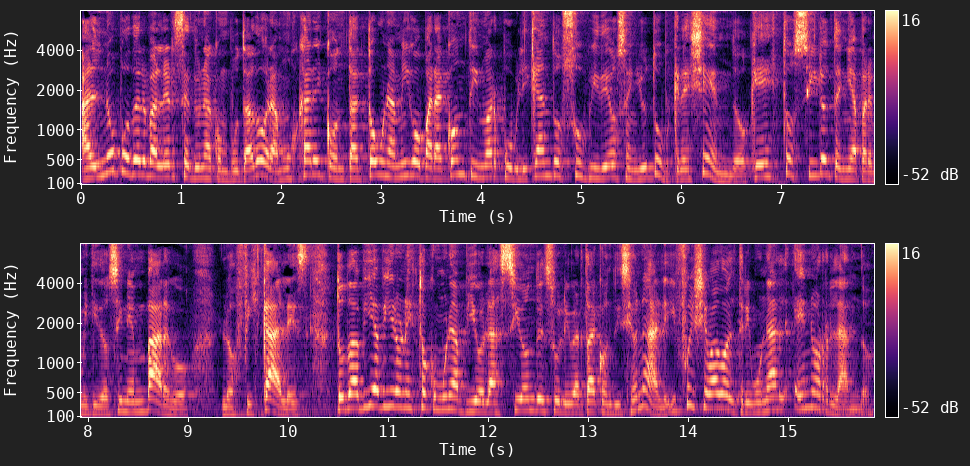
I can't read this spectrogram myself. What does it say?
Al no poder valerse de una computadora, Muscare contactó a un amigo para continuar publicando sus videos en YouTube, creyendo que esto sí lo tenía permitido. Sin embargo, los fiscales todavía vieron esto como una violación de su libertad condicional y fue llevado al tribunal en Orlando.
